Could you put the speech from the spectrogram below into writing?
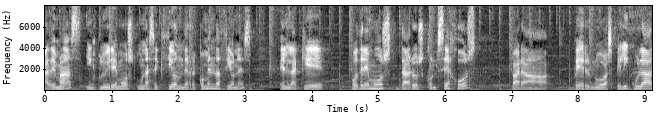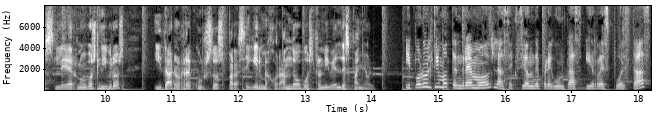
Además, incluiremos una sección de recomendaciones en la que podremos daros consejos para ver nuevas películas, leer nuevos libros y daros recursos para seguir mejorando vuestro nivel de español. Y por último tendremos la sección de preguntas y respuestas,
